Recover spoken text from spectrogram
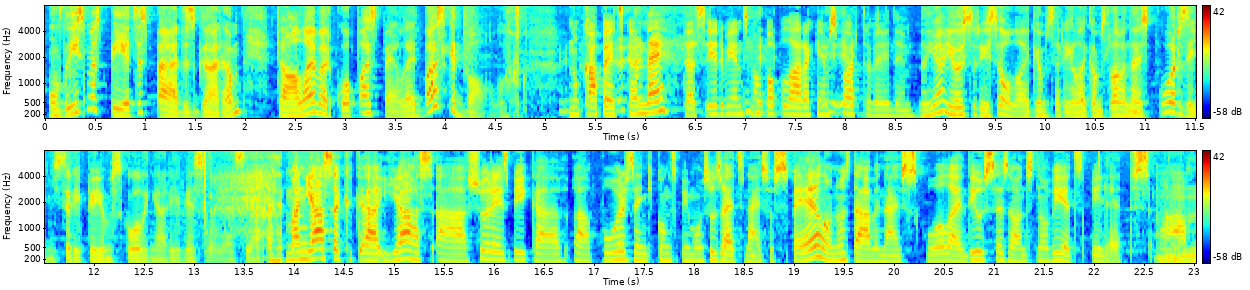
un vismaz 5 pēdas garam, tā lai var kopā spēlēt basketbolu. Nu, kāpēc gan ne? Tas ir viens no populārākajiem sporta veidiem. Nu, jā, jūs arī savulaik, jums arī laikam slavenais porziņš arī pie jums skoliņā arī viesojās. Jā. Man jāsaka, ka jā, šoreiz bija, ka porziņš kungs bija mūs uzaicinājis uz spēli un uzdāvinājis skolai divas sezonas no vietas biļetes. Mm. Um,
